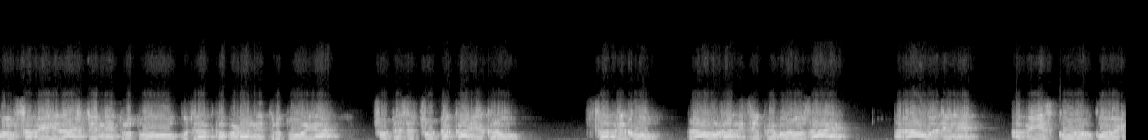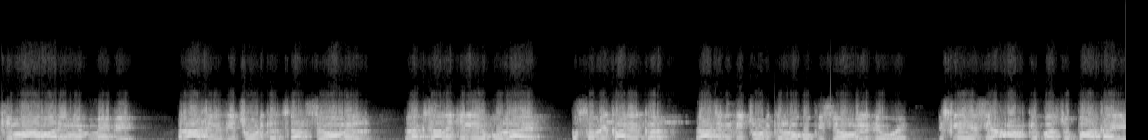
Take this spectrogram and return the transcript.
हम सभी राष्ट्रीय नेतृत्व हो गुजरात का बड़ा नेतृत्व हो या छोटे से छोटा कार्यकर हो सभी को राहुल गांधी जी पे भरोसा है। राहुल जी ने अभी इस कोविड की महामारी में, में भी राजनीति छोड़ के जन सेवा में लग जाने के लिए बोला है। तो सभी कार्यकर राजनीति छोड़ के लोगों की सेवा में लगे हुए। इसलिए ऐसी आपके पास जो बात आई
